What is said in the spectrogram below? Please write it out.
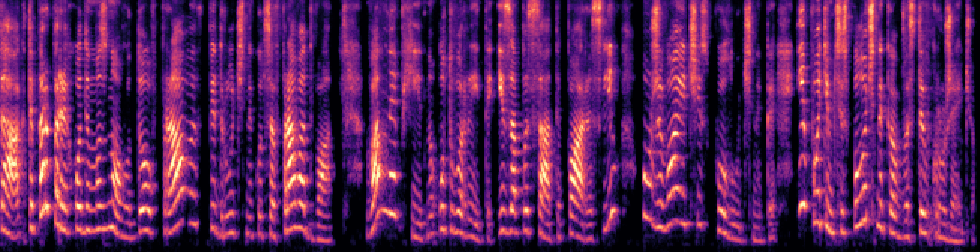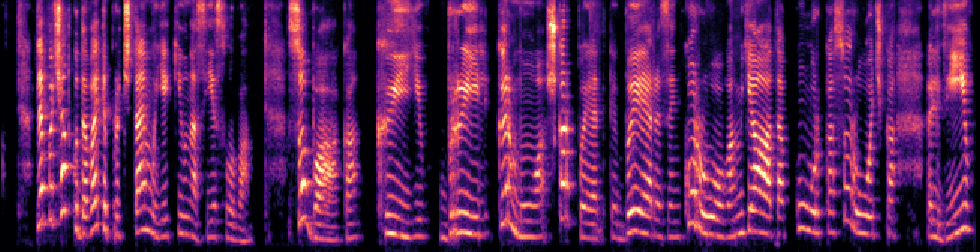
Так, тепер переходимо знову до вправи в підручнику, це вправа 2. Вам необхідно утворити і записати пари слів, уживаючи сполучники, і потім ці сполучники обвести в кружечок. Для початку давайте прочитаємо, які у нас є слова: собака, Київ, бриль, кермо, шкарпетки, березень, корова, м'ята, курка, сорочка, Львів,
